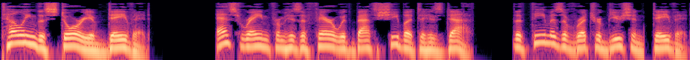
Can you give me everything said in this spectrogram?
telling the story of David's reign from his affair with Bathsheba to his death the theme is of retribution David's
